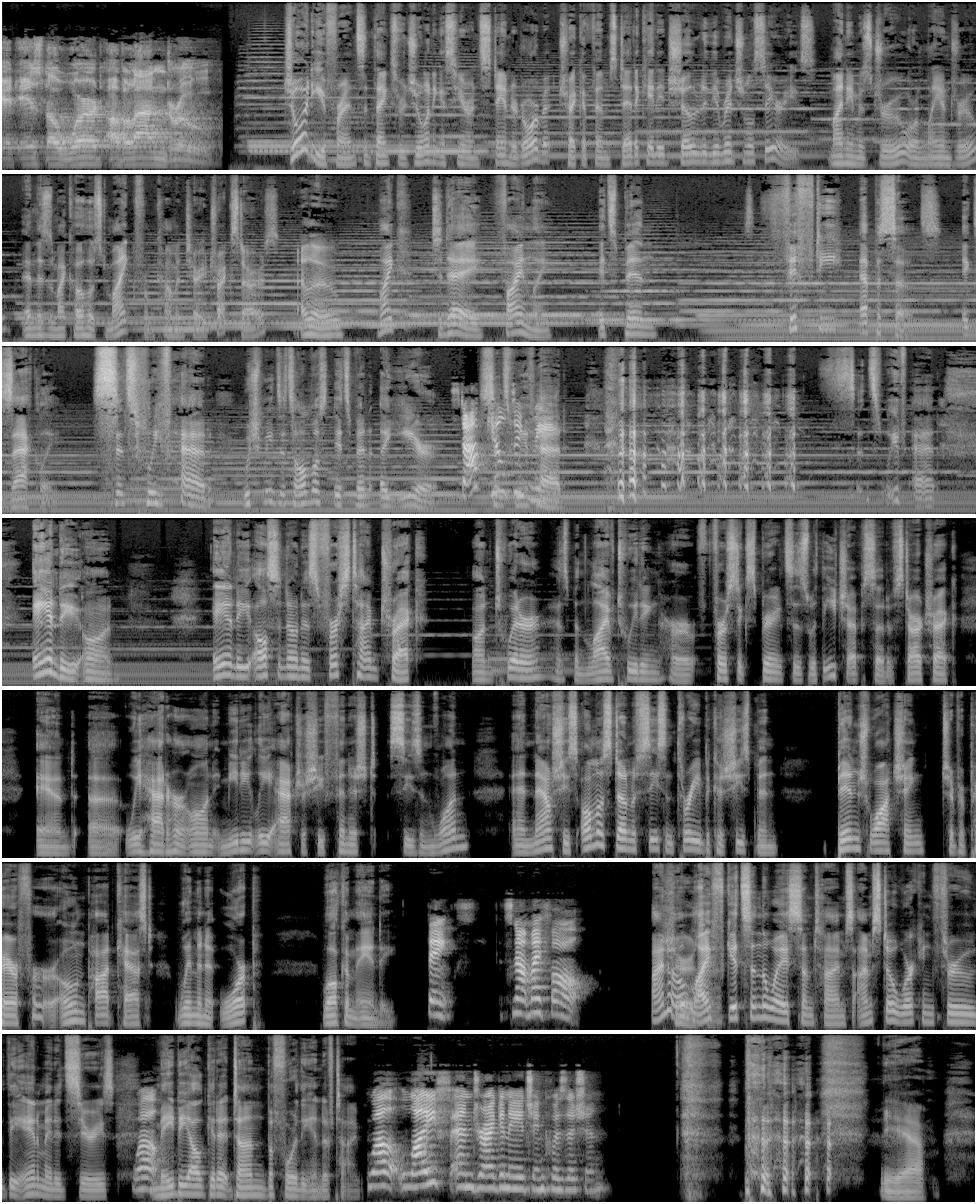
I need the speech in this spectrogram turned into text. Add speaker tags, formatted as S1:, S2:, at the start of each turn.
S1: It is the word of Landru.
S2: Joy to you, friends, and thanks for joining us here in Standard Orbit, Trek FM's dedicated show to the original series. My name is Drew, or Landrew, and this is my co host Mike from Commentary Trek Stars.
S3: Hello.
S2: Mike, today, finally, it's been 50 episodes exactly since we've had, which means it's almost, it's been a year.
S4: Stop
S2: since
S4: guilting
S2: we've
S4: me.
S2: Had, since we've had Andi on. Andi, also known as First Time Trek on Twitter, has been live tweeting her first experiences with each episode of Star Trek, and uh, we had her on immediately after she finished season one, and now she's almost done with season three because she's been binge watching to prepare for her own podcast, Women at Warp. Welcome, Andi.
S4: Thanks. It's not my fault.
S2: I know
S3: Sure
S2: life gets in the way sometimes. I'm still working through the animated series.
S4: Well,
S2: Maybe I'll get it done before the end of time.
S4: well, life and Dragon Age Inquisition.
S3: Yeah.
